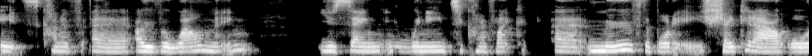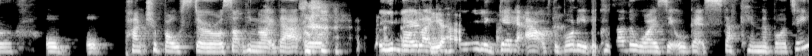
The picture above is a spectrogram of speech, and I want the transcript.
it's kind of uh, overwhelming you're saying we need to kind of like uh, move the body shake it out or or or punch a bolster or something like that or you know like yeah. really get it out of the body because otherwise it will get stuck in the body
